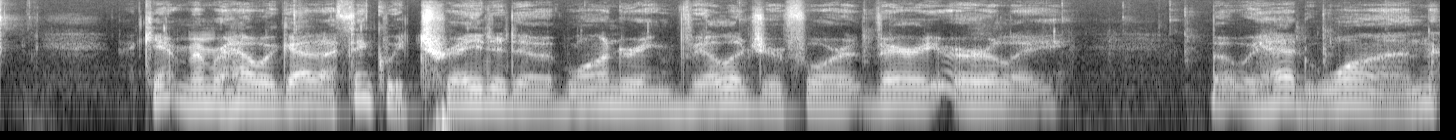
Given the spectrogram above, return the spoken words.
I can't remember how we got it. I think we traded a wandering villager for it very early, but we had one.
